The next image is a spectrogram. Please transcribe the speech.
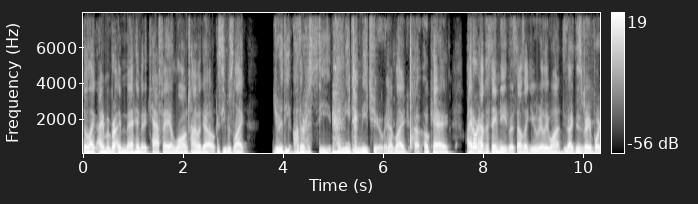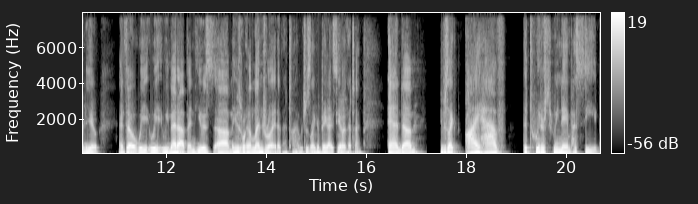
So like, I remember I met him in a cafe a long time ago because he was like, "You're the other Haseeb. I need to meet you." And I'm like, "Uh, "Okay, I don't have the same need, but it sounds like you really want. He's like, this is very important to you." And so we we we met up, and he was um, he was working on Lendroid at that time, which was like a big ICO at that time. And um, he was like, "I have the Twitter screen name Haseeb."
